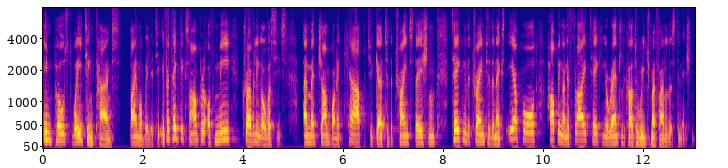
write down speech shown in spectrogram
imposed waiting times mobility. If I take the example of me traveling overseas, I might jump on a cab to get to the train station, taking the train to the next airport, hopping on a flight, taking a rental car to reach my final destination.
